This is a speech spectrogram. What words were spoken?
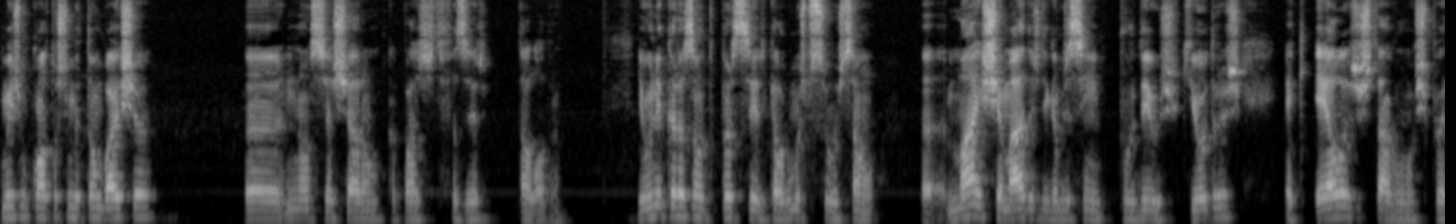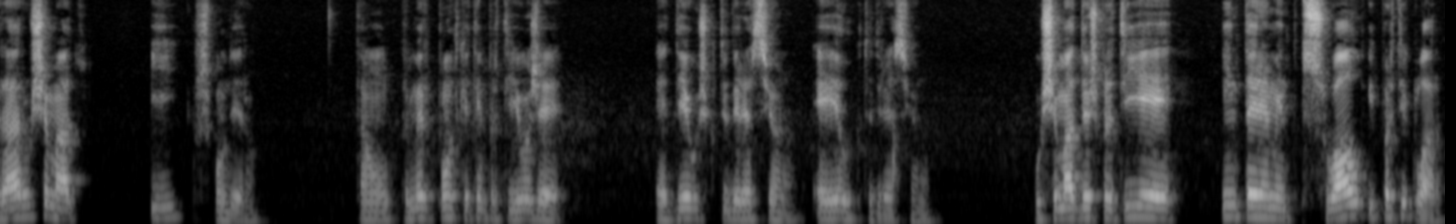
mesmo com autoestima tão baixa, uh, não se acharam capazes de fazer tal obra. E a única razão de parecer que algumas pessoas são uh, mais chamadas, digamos assim, por Deus que outras, é que elas estavam a esperar o chamado e responderam. Então, o primeiro ponto que eu tenho para ti hoje é é Deus que te direciona. É Ele que te direciona. O chamado de Deus para ti é inteiramente pessoal e particular.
